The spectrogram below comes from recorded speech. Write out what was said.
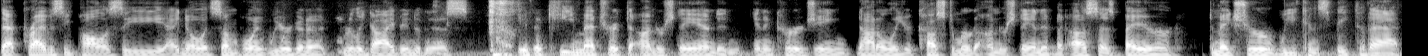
that privacy policy, I know at some point we are going to really dive into this, is a key metric to understand and, and encouraging not only your customer to understand it, but us as Bayer to make sure we can speak to that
